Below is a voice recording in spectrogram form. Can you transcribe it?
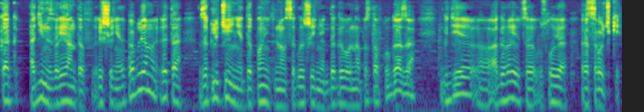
как один из вариантов решения этой проблемы, это заключение дополнительного соглашения к договору на поставку газа, где оговариваются условия рассрочки.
